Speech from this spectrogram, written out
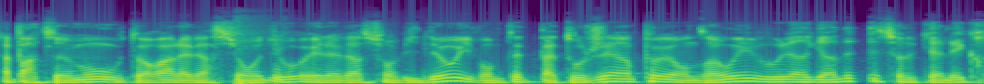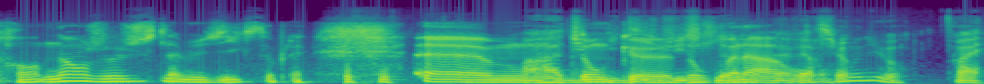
À partir du moment où tu auras la version audio et la version vidéo, ils vont peut-être patauger un peu en disant oui vous voulez regarder sur quel écran? Non je veux juste la musique s'il te plaît. Ah, donc donc voilà la version audio. Ouais.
